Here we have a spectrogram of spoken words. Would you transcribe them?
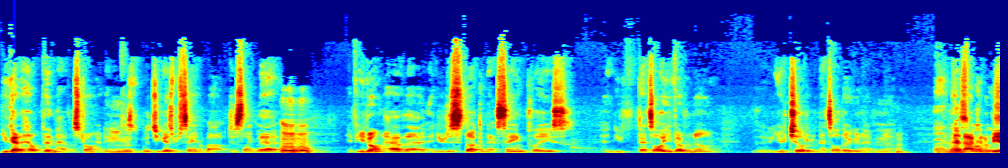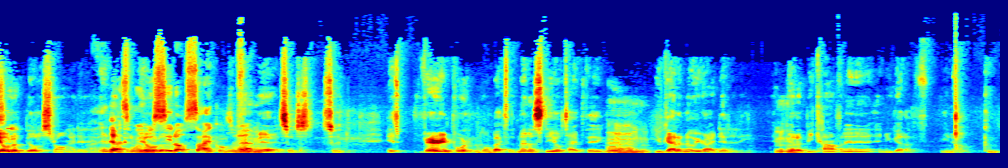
you gotta help them have a strong identity, cause mm-hmm. what you guys were saying about, just like that. Mm-hmm. If you don't have that and you're just stuck in that same place and you, that's all you've ever known, your children, that's all they're gonna ever know. Mm-hmm. And And they're not gonna we be able to build a strong identity. They're and not that's when be we to- see those cycles yeah yeah, so just so it's very important. Going back to the men of steel type thing, Mm-hmm. you got to know your identity. You got to be confident in it, and you got to you know com-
